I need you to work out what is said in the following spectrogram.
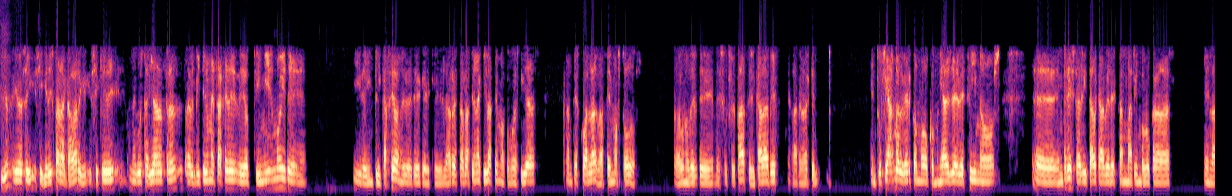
yo, si, queréis para acabar, sí que me gustaría transmitir un mensaje de, optimismo y de y de implicación, es decir, que, la restauración aquí la hacemos, como decías antes, Juan, la, hacemos todos, cada uno desde de su espacio y cada vez, la verdad es que entusiasma el ver como comunidades de vecinos, eh, empresas y tal cada vez están más involucradas en la,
